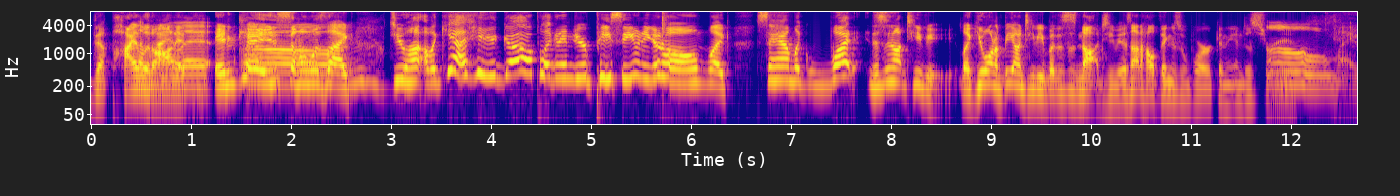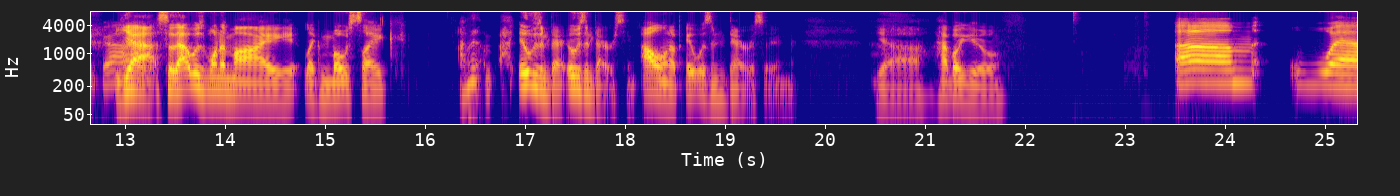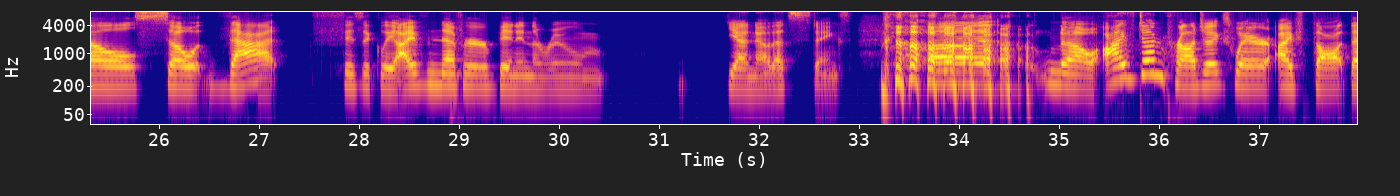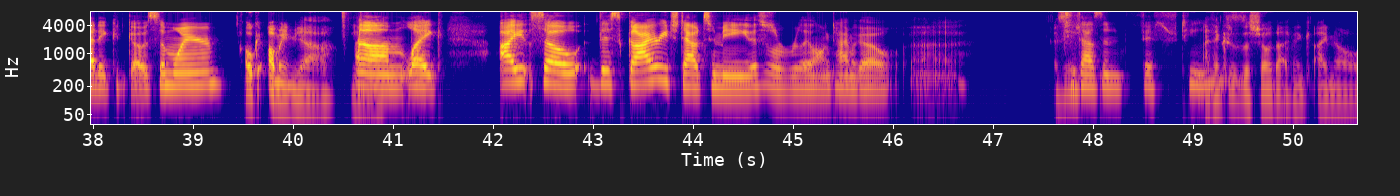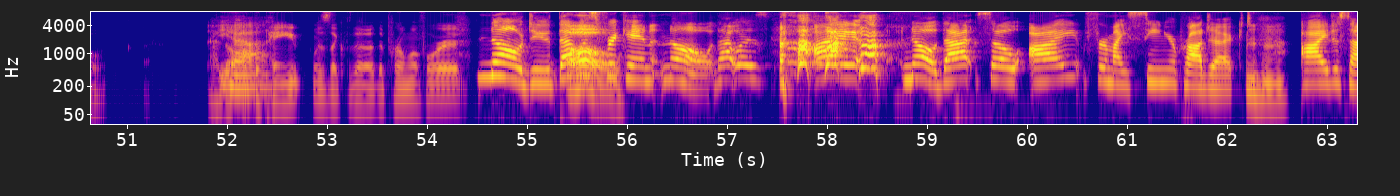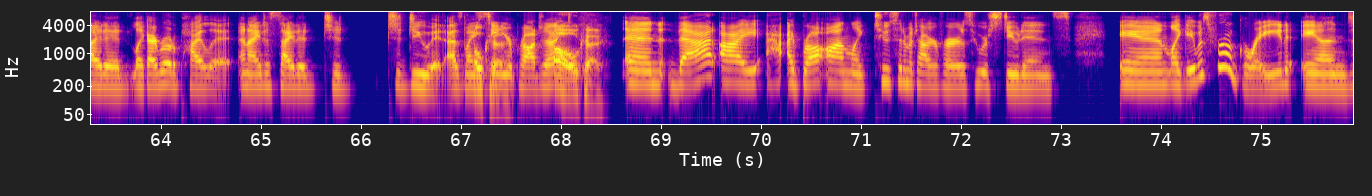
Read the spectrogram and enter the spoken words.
the pilot, the on it in case someone was like, Um, do you? I'm like, yeah, here you go. Plug it into your PC when you get home. Like, Sam, like, what? This is not TV. Like, you want to be on TV, but this is not TV. It's not how things work in the industry. Oh my god. yeah. So that was one of my like most like, I mean, it was embar- It was embarrassing. I'll own up. It was embarrassing. Yeah. How about you? Um. Well, so that physically, I've never been in the room. Yeah, no, that stinks. Uh, no, I've done projects where I've thought that it could go somewhere. okay. I mean, yeah. yeah. Um, like I so this guy reached out to me. This was a really long time ago. Uh, 2015. I think this is the show that I think I know. Had the, Yeah. the paint was like the the promo for it. No, dude, that Oh. was freaking no. That was I no, that so I for my senior project, Mhm. I decided like I wrote a pilot and I decided to to do it as my Okay. senior project. Oh, okay. and that I I brought on like two cinematographers who were students and like it was for a grade and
